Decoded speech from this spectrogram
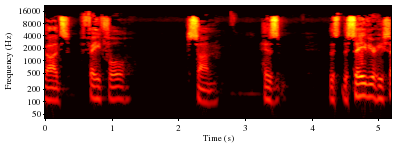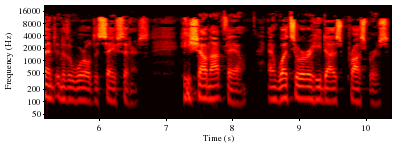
God's faithful Son, his the, the Savior he sent into the world to save sinners. He shall not fail, and whatsoever he does prospers.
